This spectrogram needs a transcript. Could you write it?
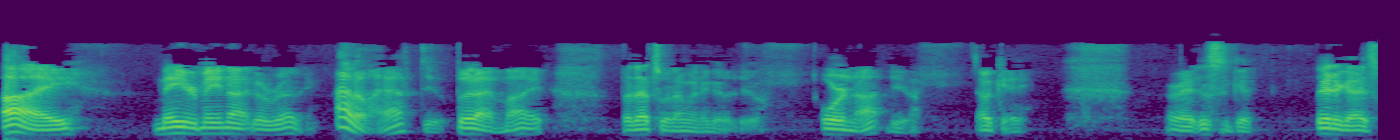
I may or may not go running. I don't have to, but I might. But that's what I'm going to go do or not do. Okay. All right, this is good. Later, guys.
